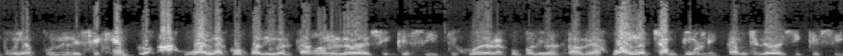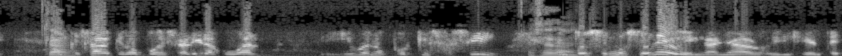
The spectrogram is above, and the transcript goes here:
voy a poner ese ejemplo, a jugar la Copa Libertadores le va a decir que sí, que juegue la Copa Libertadores, a jugar la Champions League también le va a decir que sí, Claro. porque sabe que no puede salir a jugar. Y bueno, porque es así. Entonces no se debe engañar a los dirigentes,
